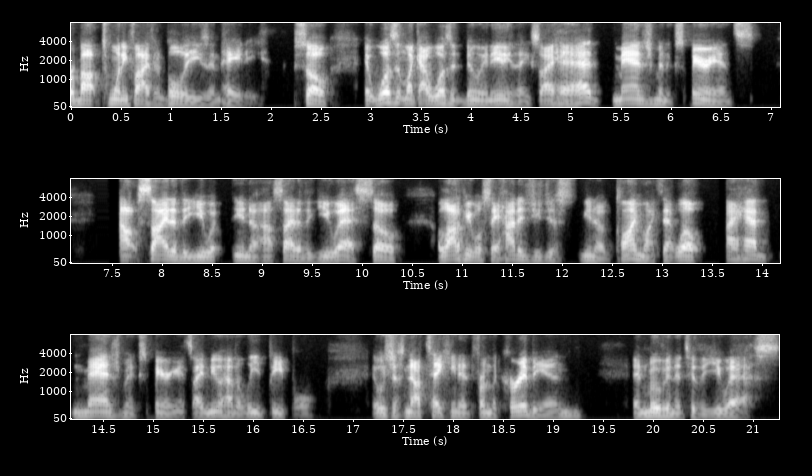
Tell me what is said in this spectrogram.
about 25 employees in haiti so it wasn't like i wasn't doing anything so i had management experience outside of the u you know outside of the us so a lot of people say how did you just you know climb like that well I had management experience. I knew how to lead people. It was just now taking it from the Caribbean and moving it to the US.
